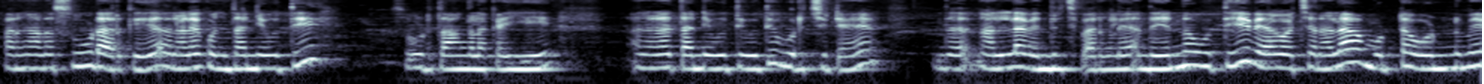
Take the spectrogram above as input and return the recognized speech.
பாருங்கள் ஆனால் சூடாக இருக்குது அதனாலே கொஞ்சம் தண்ணி ஊற்றி சூடு தாங்கலை கை அதனால் தண்ணி ஊற்றி ஊற்றி உரிச்சிட்டேன். இந்த நல்லா வெந்துருச்சு பாருங்களேன். அந்த எண்ணெய் ஊற்றி வேக வச்சனால முட்டை ஒன்றுமே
